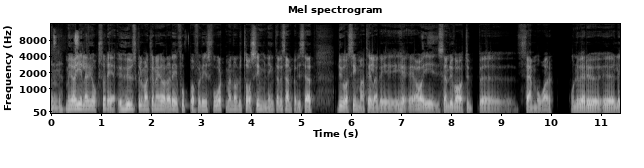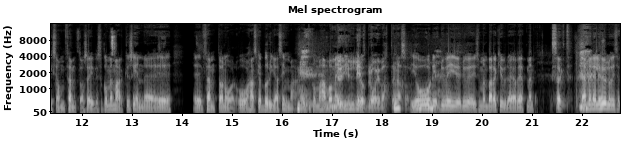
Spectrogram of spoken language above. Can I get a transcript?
Mm. Men jag gillar ju också det. Hur skulle man kunna göra det i fotboll? För det är svårt. Men om du tar simning till exempel. Vi säger att du har simmat hela det, ja, sen du var typ eh, fem år. Och nu är du eh, liksom 15 säger vi. Så kommer Marcus in eh, 15 eh, år och han ska börja simma. Inte kommer han vara med i din grupp. bra i vatten alltså. Jo, det, du är ju du är som en barracuda, jag vet. Men, Exakt. Nej, men eller hur Lovisa?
